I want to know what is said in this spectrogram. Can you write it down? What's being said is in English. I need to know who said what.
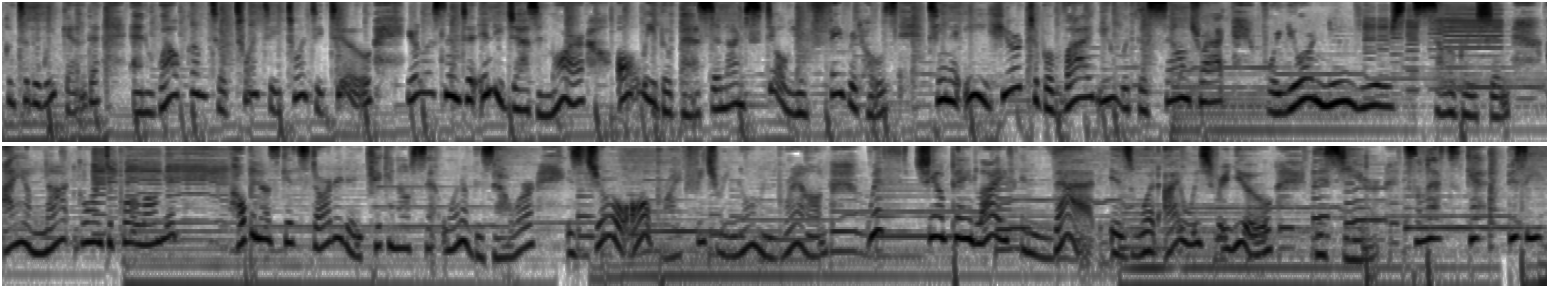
Speaker 1: Welcome to the weekend and welcome to 2022. You're listening to Indie Jazz and more, only the best, and I'm still your favorite host, Tina E, here to provide you with the soundtrack for your New Year's celebration. I am not going to prolong it. Helping us get started and kicking off set one of this hour is Gerald Albright featuring Norman Brown with Champagne Life, and that is what I wish for you this year. So let's get busy.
